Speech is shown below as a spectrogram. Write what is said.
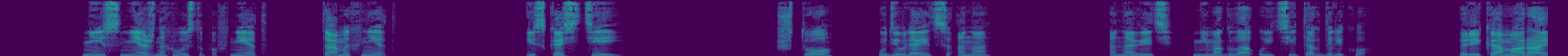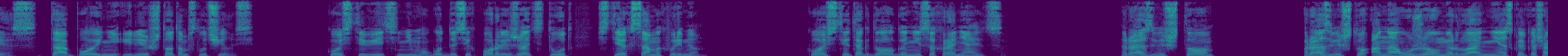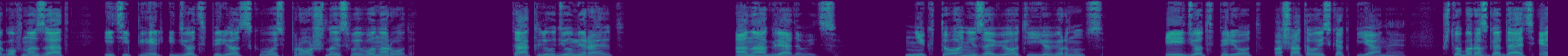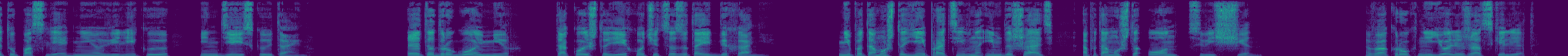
не из снежных выступов, нет, там их нет. Из костей. Что? — удивляется она. Она ведь не могла уйти так далеко. Река Мараяс, та бойня или что там случилось? Кости ведь не могут до сих пор лежать тут с тех самых времен. Кости так долго не сохраняются. Разве что... Разве что она уже умерла несколько шагов назад и теперь идет вперед сквозь прошлое своего народа. Так люди умирают? Она оглядывается. Никто не зовет ее вернуться. И идет вперед, пошатываясь как пьяная, чтобы разгадать эту последнюю великую индейскую тайну. Это другой мир, такой, что ей хочется затаить дыхание. Не потому, что ей противно им дышать, а потому что он священный. Вокруг нее лежат скелеты.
